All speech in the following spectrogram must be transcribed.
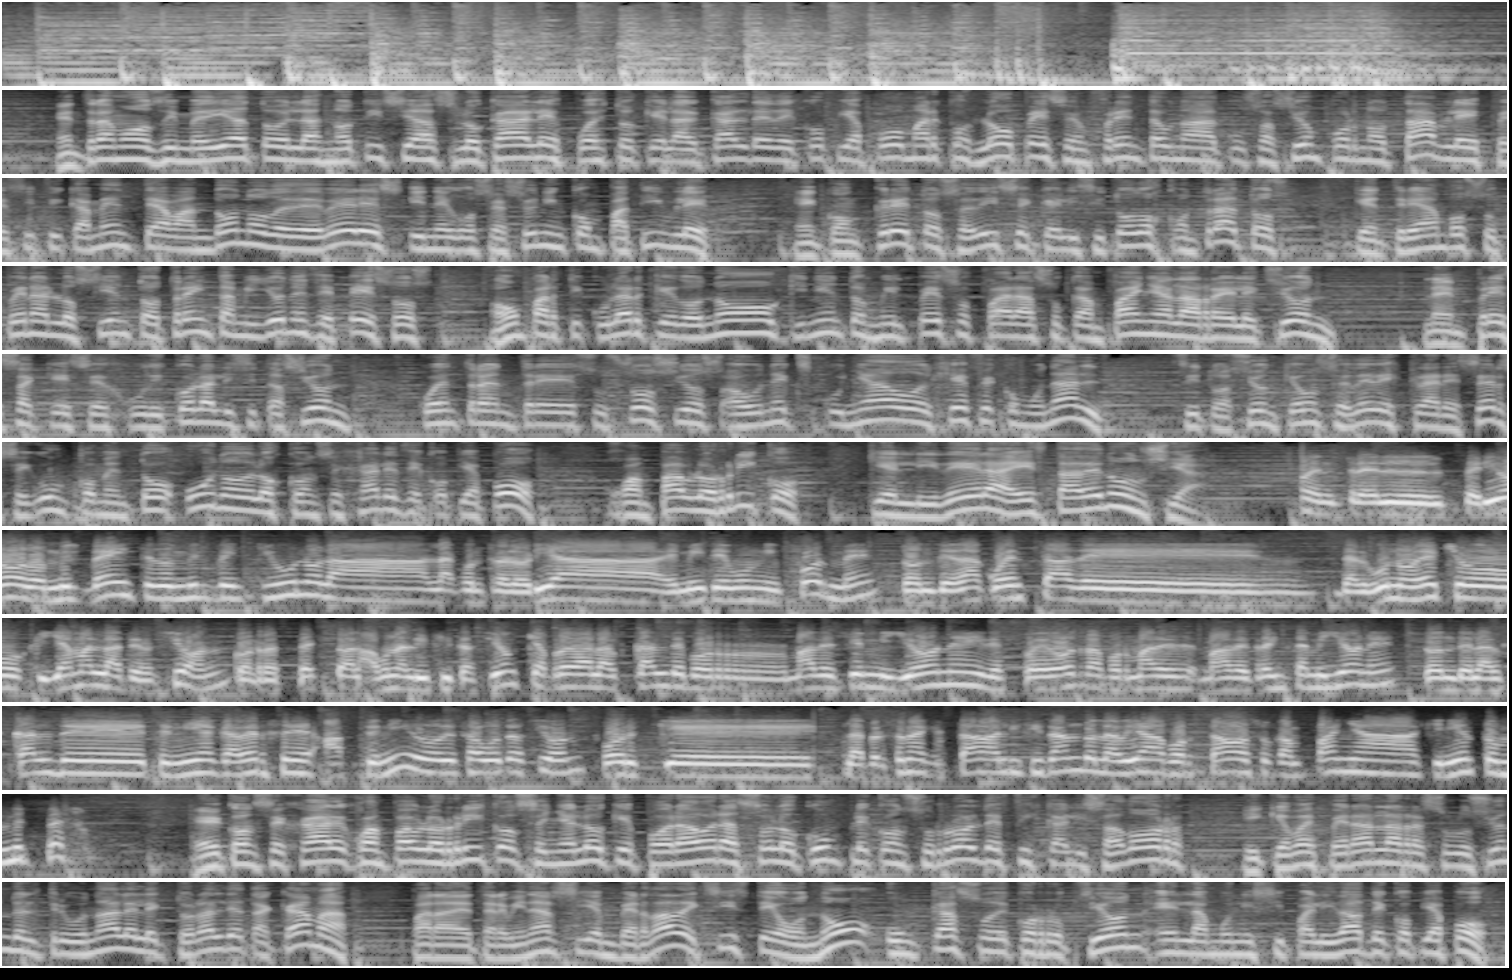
Entramos de inmediato en las noticias locales, puesto que el alcalde de Copiapó, Marcos López, enfrenta una acusación por notable, específicamente abandono de deberes y negociación incompatible. En concreto, se dice que licitó dos contratos que entre ambos superan los 130 millones de pesos a un particular que donó 500 mil pesos para su campaña a la reelección. La empresa que se adjudicó la licitación encuentra entre sus socios a un ex cuñado del jefe comunal, situación que aún se debe esclarecer según comentó uno de los concejales de Copiapó, Juan Pablo Rico, quien lidera esta denuncia. Entre el periodo 2020-2021 la, la Contraloría emite un informe donde da cuenta de, algunos hechos que llaman la atención con respecto a una licitación que aprueba el alcalde por más de 100 millones y después otra por más de, más de 30 millones, donde el alcalde tenía que haberse abstenido de esa votación porque la persona que estaba licitando le había aportado a su campaña 500 mil pesos. El concejal Juan Pablo Rico señaló que por ahora solo cumple con su rol de fiscalizador y que va a esperar la resolución del Tribunal Electoral de Atacama para determinar si en verdad existe o no un caso de corrupción en la municipalidad de Copiapó.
